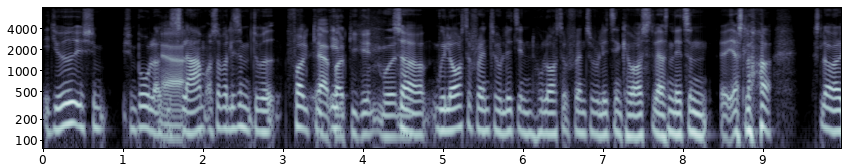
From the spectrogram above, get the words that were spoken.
et jøde symbol og Ja. islam, og så var det ligesom, du ved, folk gik Ja, ind. folk gik ind mod den. Så We Lost a Friend to Religion, Who Lost a Friend to Religion, kan jo også være sådan lidt sådan, øh, jeg slår, slår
